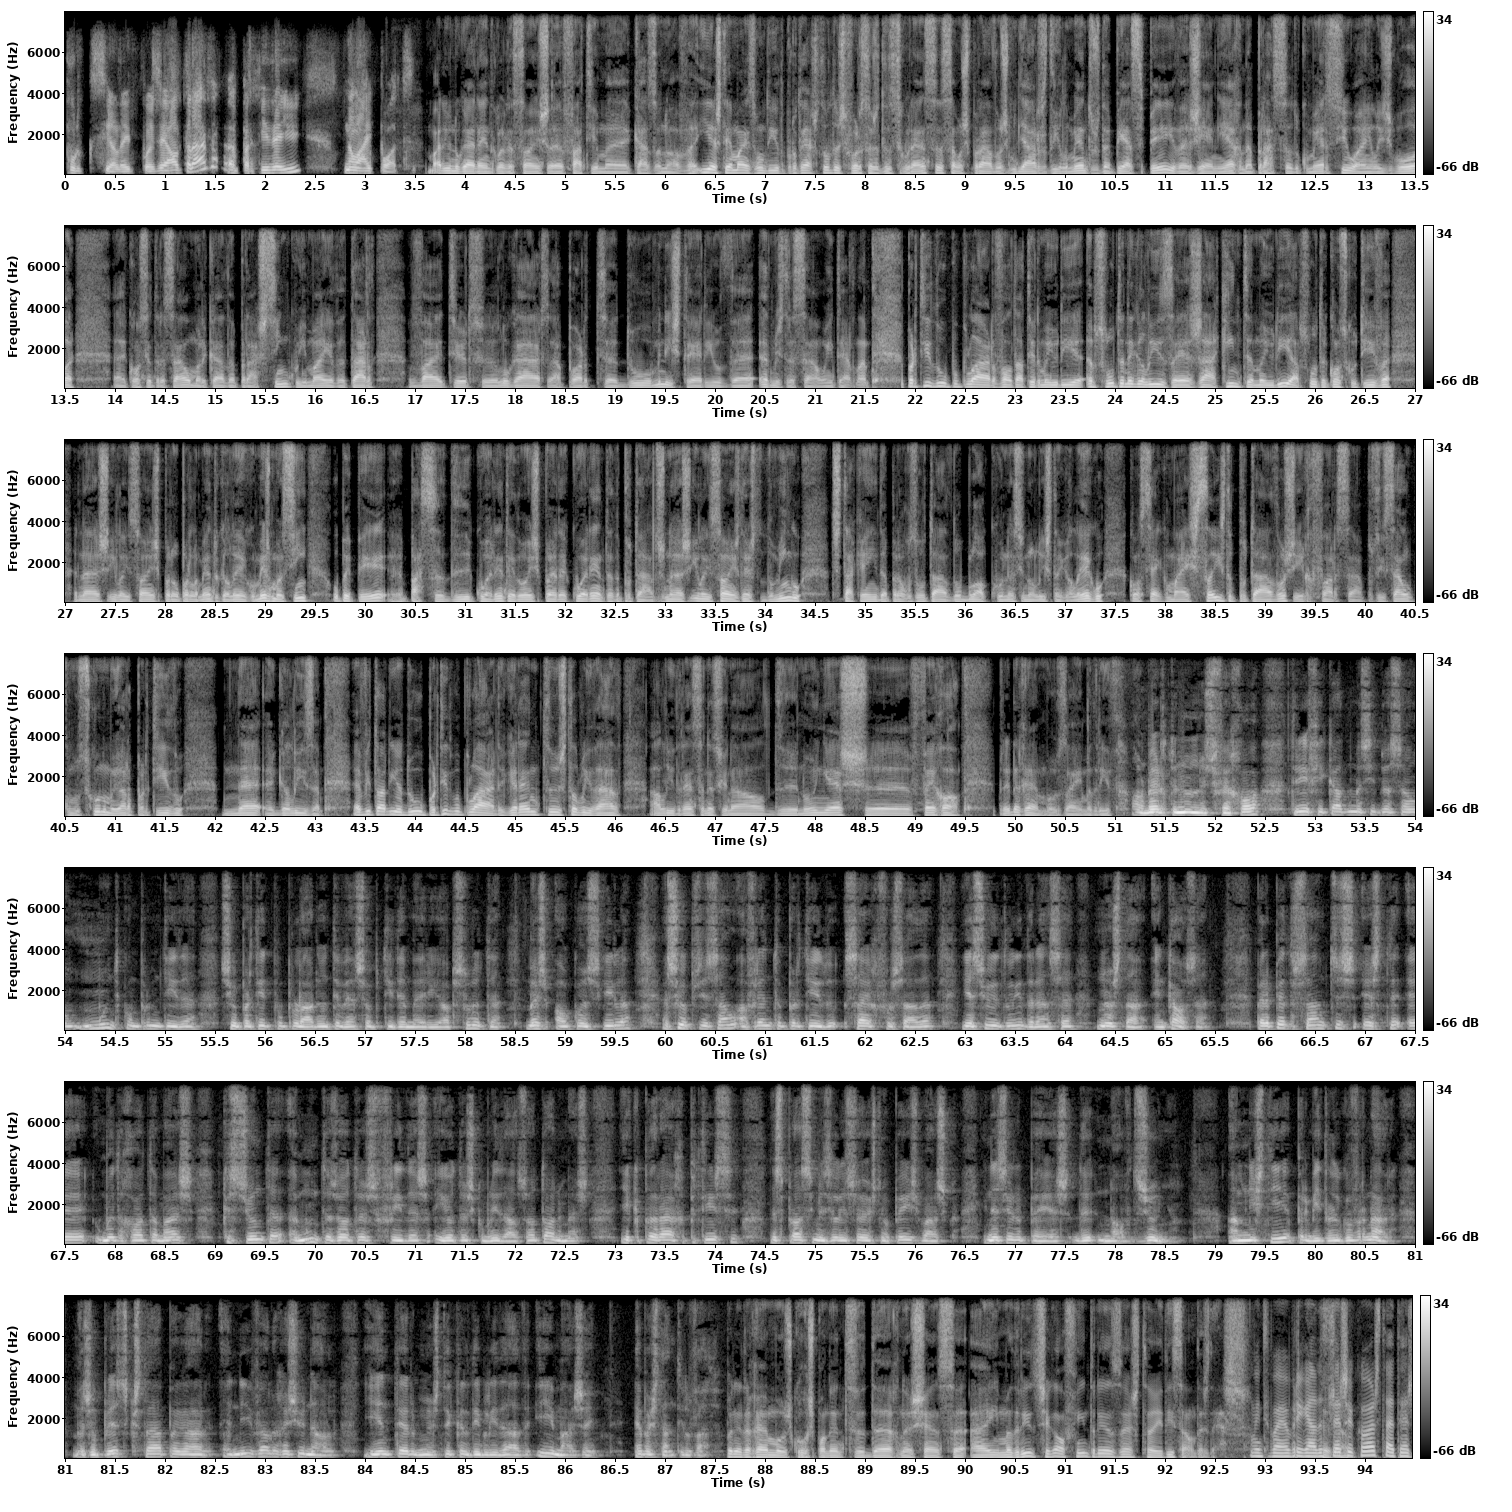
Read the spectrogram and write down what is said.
porque se a lei depois é alterada, a partir daí não há hipótese. Mário Nogueira em declarações a Fátima Casanova. E este é mais um dia de protesto das forças de segurança. São esperados milhares de elementos da PSP e da GNR na Praça do Comércio, em Lisboa. A concentração, marcada para as 5 e meia da tarde, vai ter lugar à porta do Ministério da Administração Interna. Partido Popular volta a ter maioria absoluta na Galiza. É já a quinta maioria absoluta consecutiva nas eleições para o Parlamento Galego. Mesmo assim, o PP passa de 42 para 40 deputados. Nas eleições deste domingo, destaca ainda para o resultado do Bloco Nacionalista Galego, consegue mais seis deputados e reforça a posição como segundo maior partido na Galiza. A vitória do Partido Popular garante estabilidade à liderança nacional de Núñez Ferró. Pereira Ramos, em Madrid. Alberto Nunes Ferró teria ficado numa situação muito comprometida se o Partido Popular não tivesse obtido a maioria absoluta, mas ao consegui-la, a sua posição à frente do partido sai reforçada e a sua liderança não está em causa. Para Pedro Santos, esta é uma derrota mais que se junta a muitas outras feridas em outras comunidades autónomas e que poderá repetir-se nas próximas eleições no País Basco e nas europeias de 9 de junho. A amnistia permite-lhe governar, mas o preço que está a pagar a nível regional e em termos de credibilidade e imagem é bastante elevado. Pereira Ramos, correspondente da Renascença em Madrid, chega ao fim, Teresa, esta edição das 10. Muito bem, obrigada. Sérgio Costa. Até já.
